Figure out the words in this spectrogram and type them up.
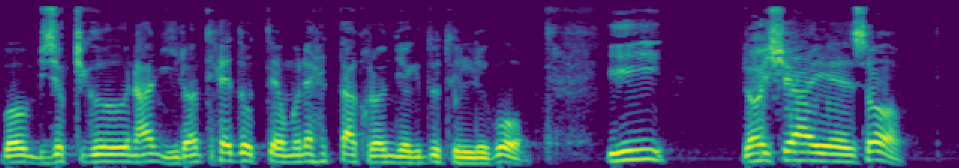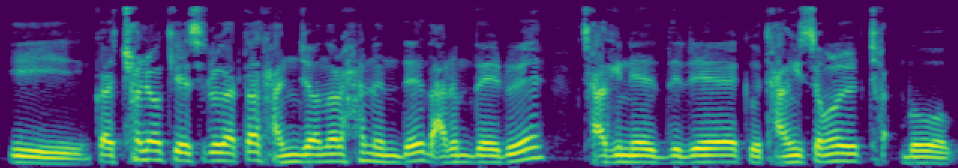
뭐 미적지근한 이런 태도 때문에 했다 그런 얘기도 들리고 이 러시아에서 이, 그러니까 천연 가스를 갖다 단전을 하는데 나름대로의 자기네들의 그 당위성을 뭐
